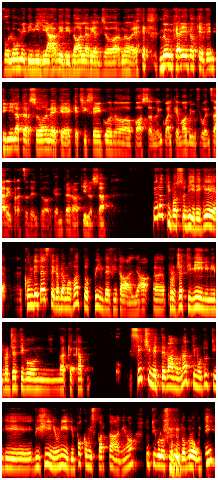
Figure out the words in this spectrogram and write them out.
volumi di miliardi di dollari al giorno e non credo che 20.000 persone che, che ci seguono possano in qualche modo influenzare il prezzo del token, però chi lo sa. Però ti posso dire che eh, con dei test che abbiamo fatto qui in Def Italia, eh, progetti minimi, progetti con market eh. cap, se ci mettevamo un attimo tutti di vicini, uniti, un po' come i spartani, no? tutti con lo scudo pronti,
